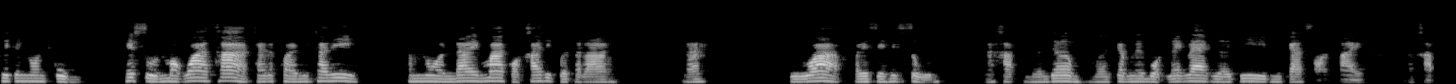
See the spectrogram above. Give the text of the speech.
คือจำนวนกลุ่ม h 0บอกว่าถ้า chi square มีค่าที่คำนวณได้มากกว่าค่าที่เปิดตารางนะ หรือว่าปฏิเสธที่ศูนย์นะครับ เหมือนเดิมเหมือนกับในบทแรก ๆ เลยที่มีการสอนไปนะครับ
